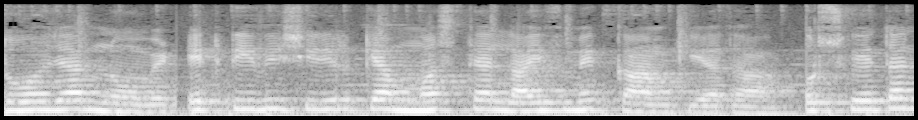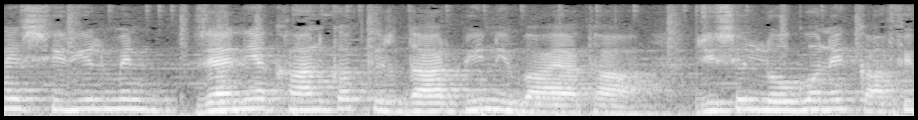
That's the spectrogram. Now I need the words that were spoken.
2009 में एक टीवी सीरियल क्या मस्त है लाइफ में काम किया था और श्वेता ने सीरियल में जैनिया खान का किरदार भी निभाया था, जिसे लोगों ने काफ़ी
